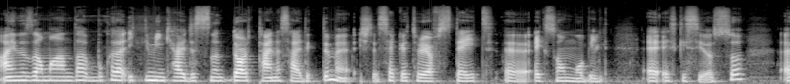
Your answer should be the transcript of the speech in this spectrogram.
Aynı zamanda bu kadar iklim inkarcısını dört tane saydık değil mi? İşte Secretary of State, e, ExxonMobil e, eski CEO'su, e,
